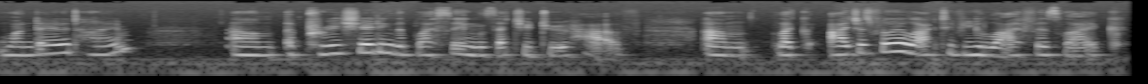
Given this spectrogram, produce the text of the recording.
one day at a time, um, appreciating the blessings that you do have. Um, like I just really like to view life as like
